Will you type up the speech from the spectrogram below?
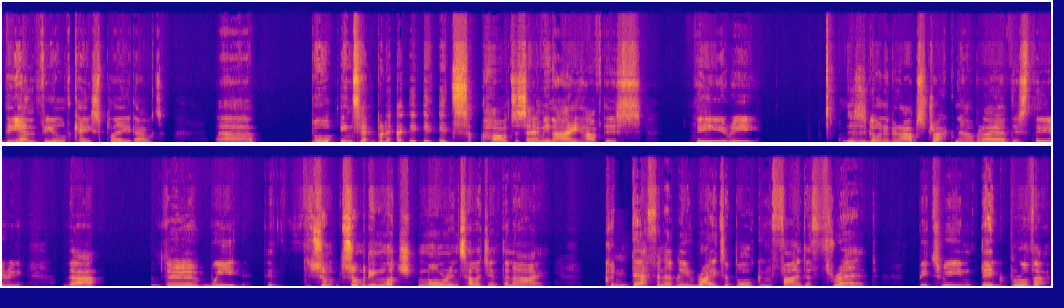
the Enfield case played out. Uh, but in te- but it, it, it's hard to say. I mean, I have this theory. This is going a bit abstract now, but I have this theory that the we some somebody much more intelligent than I could mm. definitely write a book and find a thread between Big Brother,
